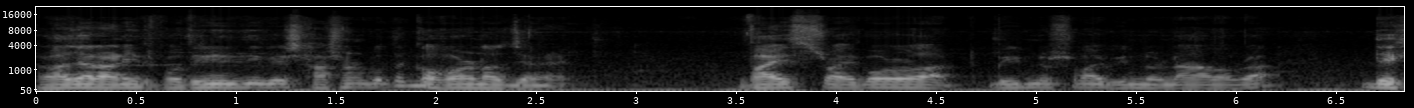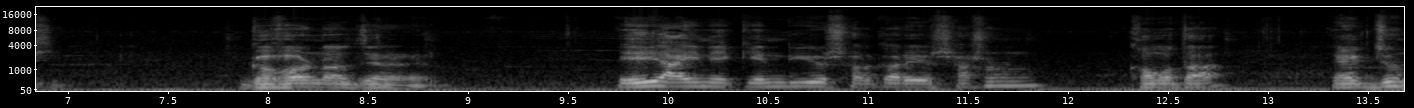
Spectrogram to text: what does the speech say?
রাজা রানীর প্রতিনিধি হিসেবে শাসন করতে গভর্নর জেনারেল। ভাইস রয় বড়লাট বিভিন্ন সময় ভিন্ন নাম আমরা দেখি। Governor general. এই আইনে কেন্দ্রীয় সরকারের শাসন ক্ষমতা একজন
